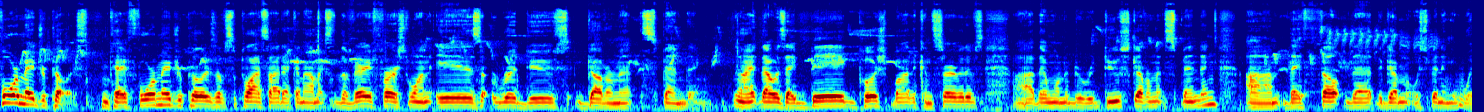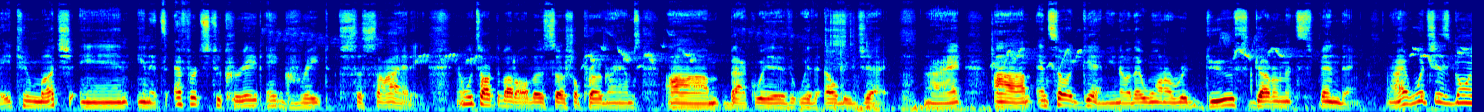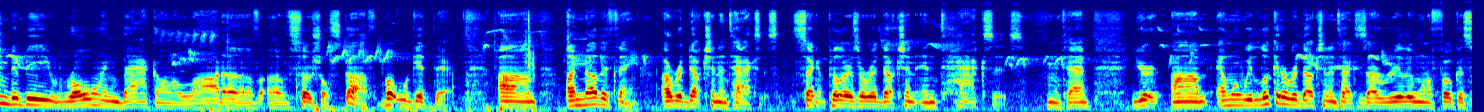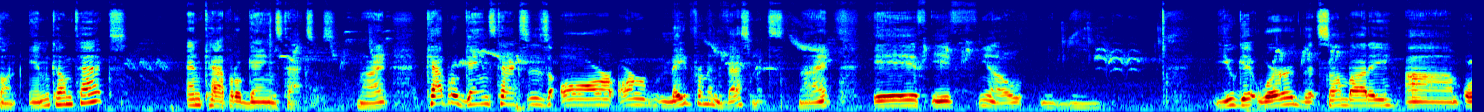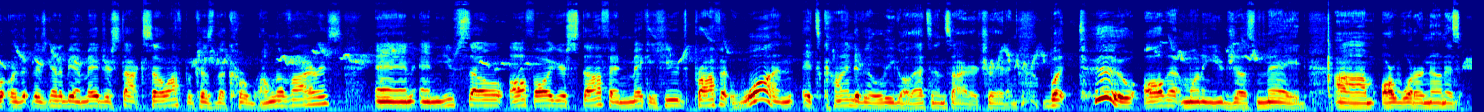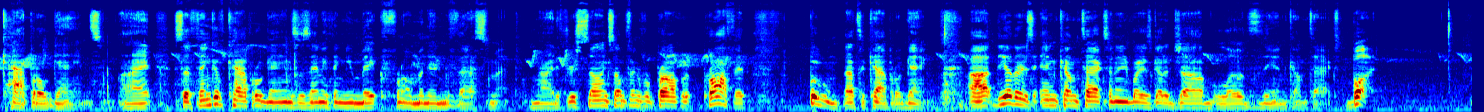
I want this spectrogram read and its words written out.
four major pillars, okay? Four major pillars of supply side economics. The very first one is reduce government spending, right? That was a big push by the conservatives. Uh, they wanted to reduce government spending. Um, they felt that the government was spending way too much in, in its efforts to create a great society. And we talked about all those social programs um, back with, with LBJ, all right? Um, and so again, you know, they want to reduce government spending right? Which is going to be rolling back on a lot of, of social stuff, but we'll get there. Um, another thing, a reduction in taxes. Second pillar is a reduction in taxes. Okay, you're um, and when we look at a reduction in taxes, I really want to focus on income tax and capital gains taxes. All right, capital gains taxes are are made from investments. All right, if if you know you get word that somebody um, or, or, that there's going to be a major stock sell-off because the coronavirus and and you sell off all your stuff and make a huge profit one it's kind of illegal that's insider trading but two all that money you just made um, are what are known as capital gains all right? So think of capital gains as anything you make from an investment all right? If you're selling something for profit profit boom, that's a capital gain. Uh, the other is income tax, and anybody who's got a job loads the income tax. But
